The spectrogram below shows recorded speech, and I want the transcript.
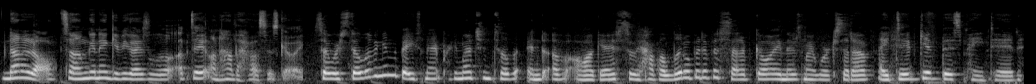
none at all. So I'm gonna give you guys a little update on how the house is going. So we're still living in the basement pretty much until the end of August. So we have a little bit of a setup going. There's my work setup. I did get this painted,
